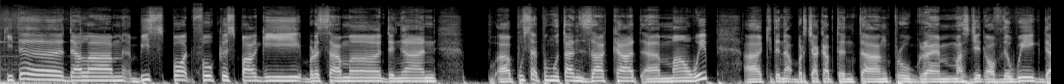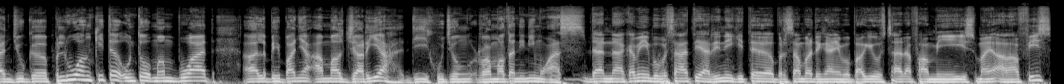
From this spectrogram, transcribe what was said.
kita dalam Bisport Fokus Pagi bersama dengan uh, Pusat Pungutan Zakat uh, Mawib. Uh, kita nak bercakap tentang program Masjid of the Week dan juga peluang kita untuk membuat uh, lebih banyak amal jariah di hujung Ramadan ini Muaz. Dan uh, kami berbesar hati hari ini kita bersama dengan yang berbagi Ustaz Fahmi Ismail Al-Hafiz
